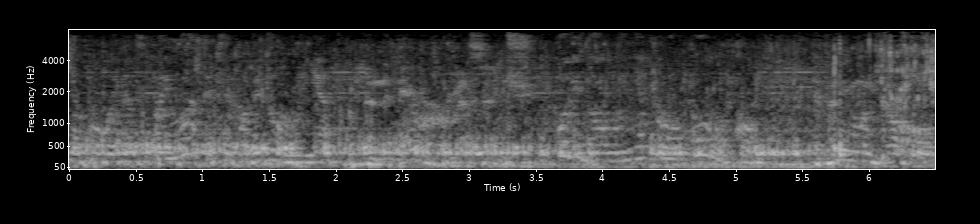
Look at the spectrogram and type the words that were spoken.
я повинен сприймати це повідомлення? An error message. Повідомлення про помилку. If anyone calls,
